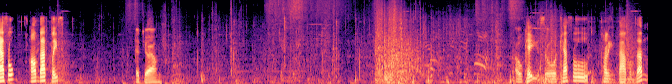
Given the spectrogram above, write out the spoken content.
Castle, on that please. Get your arm. Okay, so Castle tar inte hand om den.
